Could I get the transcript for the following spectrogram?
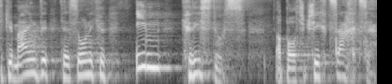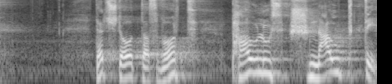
die Gemeinde der Thessaloniker in Christus. Apostelgeschichte 16. Dort steht das Wort, Paulus schnaubte.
